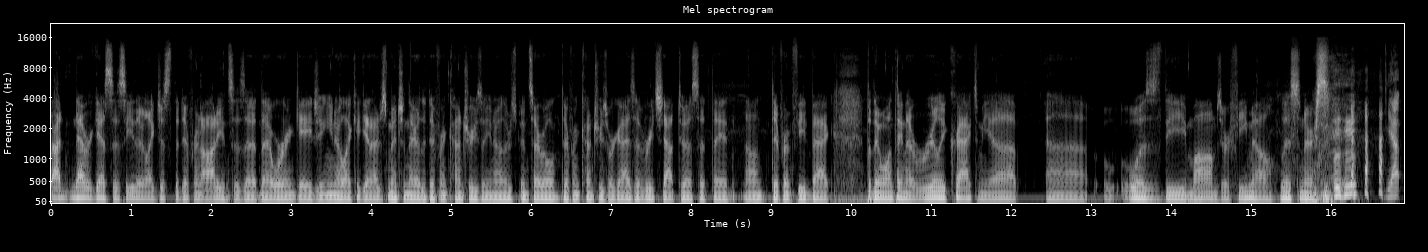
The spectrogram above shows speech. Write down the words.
I'd never guess this either. Like just the different audiences that, that we're engaging. You know, like again, I just mentioned there the different countries. You know, there's been several different countries where guys have reached out to us that they on different feedback. But then one thing that really cracked me up uh, was the moms or female listeners. Yep.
